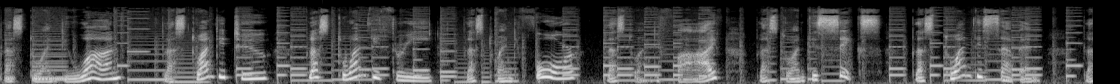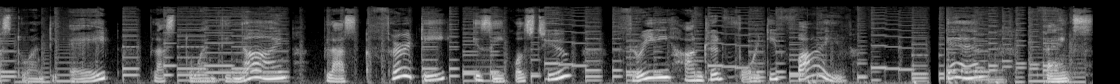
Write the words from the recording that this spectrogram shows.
plus 21 plus 22 plus 23 plus 24 plus 25 plus 26 plus 27 plus 28 plus 29 plus 30 is equals to 345. Again, thanks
